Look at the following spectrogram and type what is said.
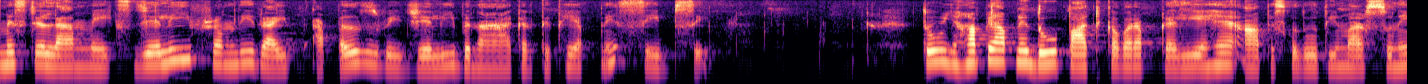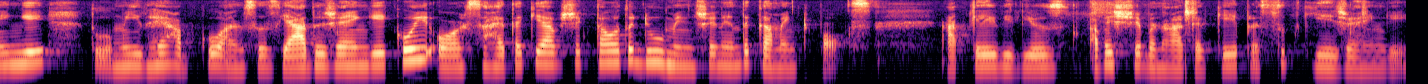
Mister Lamb makes jelly from the ripe apples वे जेली बनाया करते थे अपने सेब से। तो यहाँ पे आपने दो पार्ट कवर अप कर लिए हैं। आप इसको दो तीन बार सुनेंगे तो उम्मीद है आपको आंसर्स याद हो जाएँगे। कोई और सहायता की आवश्यकता हो तो do mention in the comment box आपके लिए वीडियोस अवश्य बना करके प्रस्तुत किए जाएँगे।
